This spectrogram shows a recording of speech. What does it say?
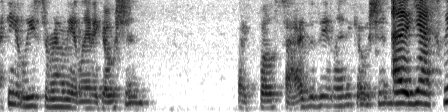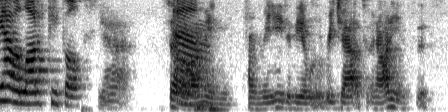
I think at least around the Atlantic Ocean. Like both sides of the Atlantic Ocean. Oh yes, we have a lot of people. yeah. So I Um, mean, for me to be able to reach out to an audience that's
